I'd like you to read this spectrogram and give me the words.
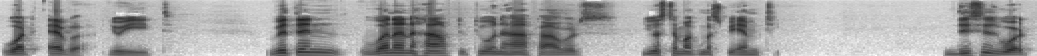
whatever you eat, within one and a half to two and a half hours, your stomach must be empty. This is what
